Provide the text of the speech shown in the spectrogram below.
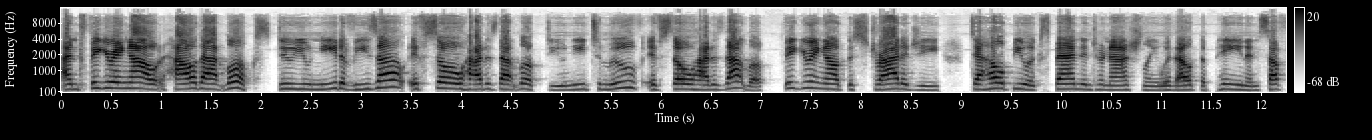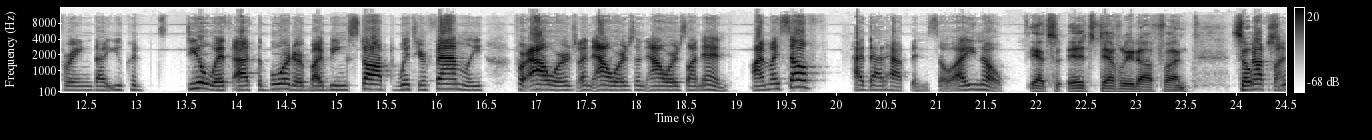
and figuring out how that looks. Do you need a visa? If so, how does that look? Do you need to move? If so, how does that look? Figuring out the strategy to help you expand internationally without the pain and suffering that you could deal with at the border by being stopped with your family for hours and hours and hours on end. I myself had that happen, so I know. Yeah, it's it's definitely not fun. So, not fun.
